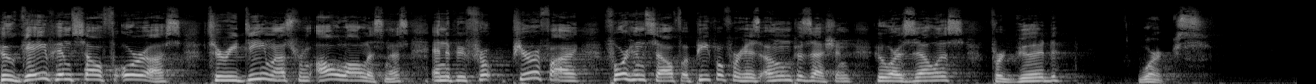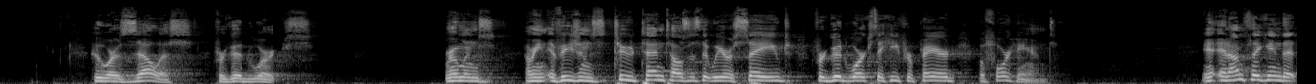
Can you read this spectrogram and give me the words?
who gave himself for us to redeem us from all lawlessness and to purify for himself a people for his own possession who are zealous for good works. Who are zealous for good works. Romans I mean Ephesians 2:10 tells us that we are saved for good works that he prepared beforehand. And I'm thinking that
